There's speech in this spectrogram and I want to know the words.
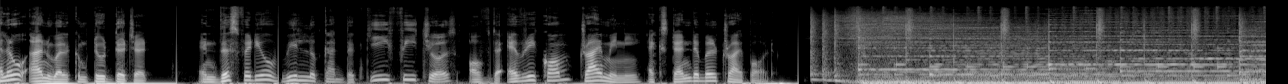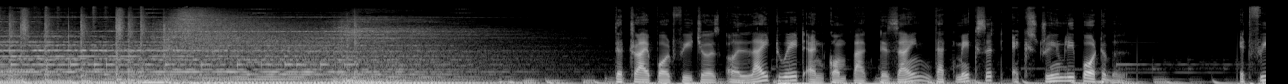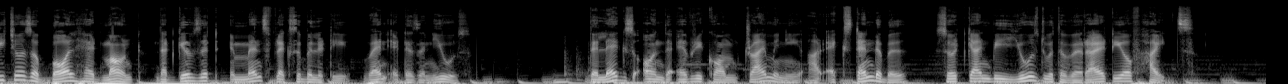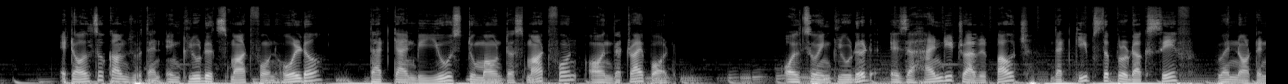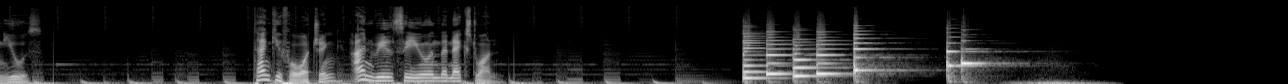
Hello and welcome to Digit. In this video, we'll look at the key features of the Everycom Tri-Mini Extendable Tripod. The tripod features a lightweight and compact design that makes it extremely portable. It features a ball head mount that gives it immense flexibility when it is in use. The legs on the Everycom Tri-Mini are extendable so it can be used with a variety of heights. It also comes with an included smartphone holder that can be used to mount a smartphone on the tripod. Also included is a handy travel pouch that keeps the product safe when not in use. Thank you for watching and we'll see you in the next one.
